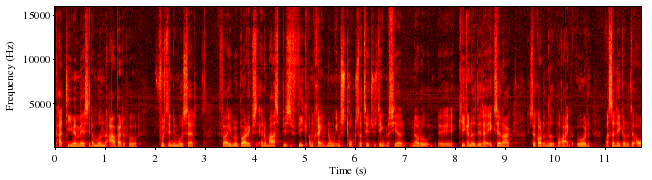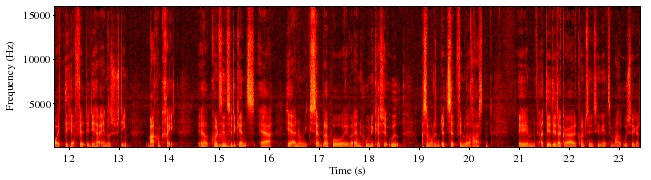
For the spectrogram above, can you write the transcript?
paradigmemæssigt, og måden man arbejder på, fuldstændig modsat. For i robotics er du meget specifik omkring nogle instrukser til et system, og siger, når du øh, kigger ned i det her Excel-ark, så går du ned på række 8, og så lægger du det over i det her felt i det her andet system. Meget konkret. Og kunstig mm. intelligens er, her er nogle eksempler på, øh, hvordan hunde kan se ud, og så må du lidt selv finde ud af resten. Øhm, og det er det, der gør, at kunstig intelligens er meget usikkert.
